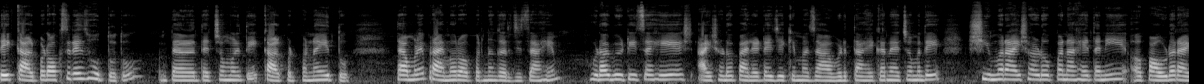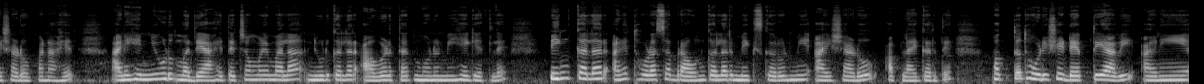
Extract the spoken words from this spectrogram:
ते काळपट ऑक्सिडाईज होतो तो. त्या त्याच्यामुळे ते काळपटपणा येतो. त्यामुळे प्रायमर वापरणं गरजेचं आहे. हुडा ब्युटीचं हे आय शॅडो पॅलेट आहे जे की माझं आवडतं आहे. कारण याच्यामध्ये शिमर आय शॅडो पण आहेत आणि पावडर आय शॅडो पण आहेत. आणि हे न्यूडमध्ये आहे. त्याच्यामुळे मला न्यूड कलर आवडतात म्हणून मी हे घेतलं आहे पिंक कलर आणि थोडासा ब्राऊन कलर मिक्स करून मी आय शॅडो अप्लाय करते. फक्त थोडीशी डेप्थ यावी आणि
